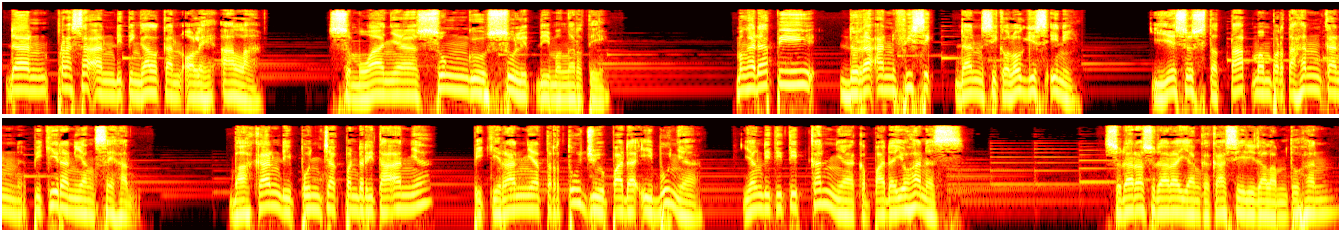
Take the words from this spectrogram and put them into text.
dan perasaan ditinggalkan oleh Allah. Semuanya sungguh sulit dimengerti. Menghadapi deraan fisik dan psikologis ini, Yesus tetap mempertahankan pikiran yang sehat. Bahkan di puncak penderitaannya, pikirannya tertuju pada ibunya yang dititipkannya kepada Yohanes. Saudara-saudara yang kekasih di dalam Tuhan,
